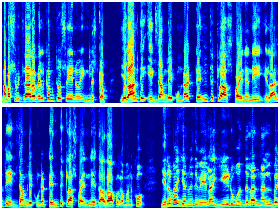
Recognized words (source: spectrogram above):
నమస్తే మిట్లారా welcome to Sreenu English cup ఎలాంటి ఎగ్జామ్ లేకుండా టెన్త్ క్లాస్ పైననే ఎలాంటి ఎగ్జామ్ లేకుండా టెన్త్ క్లాస్ పైననే దాదాపుగా మనకు ఇరవై ఎనిమిది వేల ఏడు వందల నలభై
